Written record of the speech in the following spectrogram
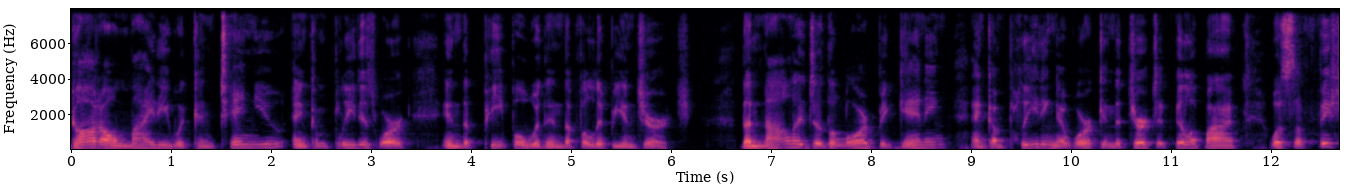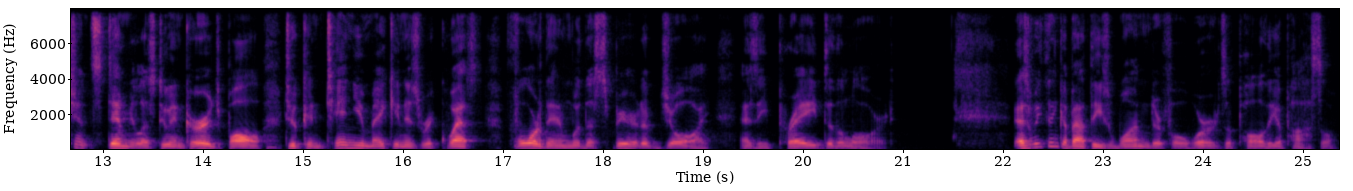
God Almighty would continue and complete his work in the people within the Philippian church. The knowledge of the Lord beginning and completing a work in the church at Philippi was sufficient stimulus to encourage Paul to continue making his request for them with a spirit of joy as he prayed to the Lord. As we think about these wonderful words of Paul the Apostle,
